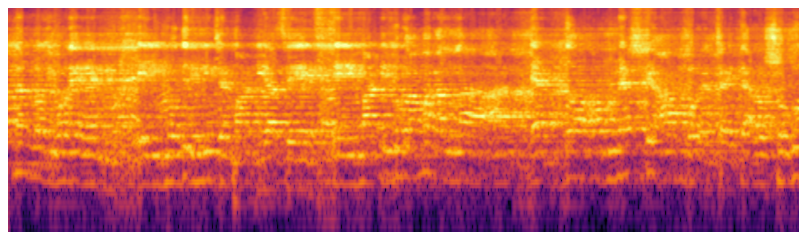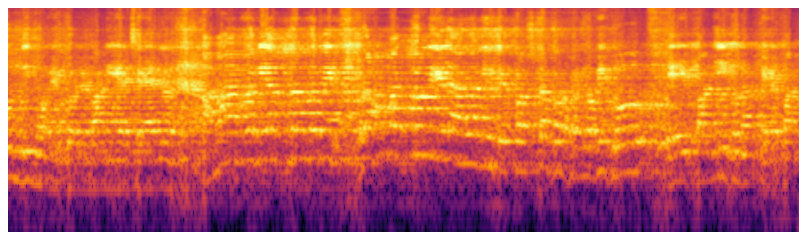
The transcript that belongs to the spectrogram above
আপনার এই নদীর নিচে মাটি আছে, এই মাটিগুলো আমার আল্লাহ একদম মেশকে আম করে চাইতে আরও সুগন্ধিময় করে বানিয়েছেন। আমার নবী, আপনার নবী রহমাতুল্লিল আলামিনকে কষ্ট করবেন নবী গো। এই পান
